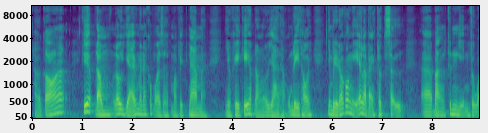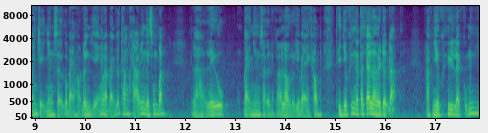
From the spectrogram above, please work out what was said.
họ có ký hợp đồng lâu dài với mình không ở mà Việt Nam mà. Nhiều khi ký hợp đồng lâu dài thì họ cũng đi thôi. Nhưng mà điều đó có nghĩa là bạn thực sự à, bằng kinh nghiệm về quản trị nhân sự của bạn họ đơn giản là bạn cứ tham khảo những người xung quanh là liệu bạn nhân sự này có lâu được với bạn hay không. Thì nhiều khi người ta trả lời được đó. Hoặc nhiều khi là cũng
